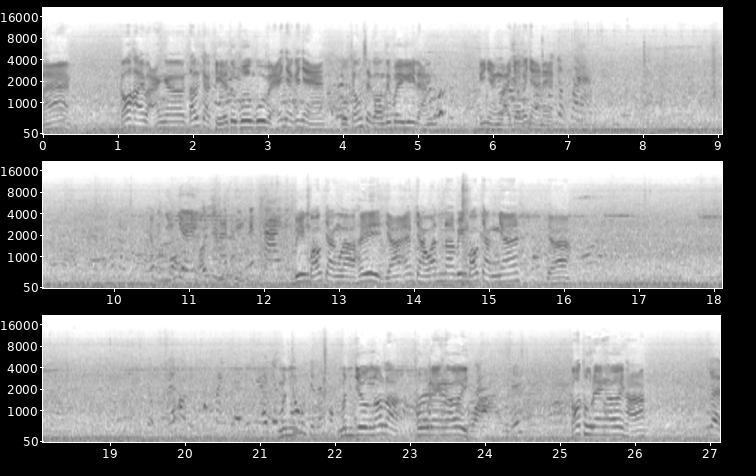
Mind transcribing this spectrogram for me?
à có hai bạn ờ, tới cà khịa tư vương vui vẻ nha cả nhà. Cuộc sống sài gòn tv ghi đặng ghi nhận lại cho cả nhà nè. Viên bảo trần là hi. Dạ em chào anh ờ, viên bảo trần nha. Dạ. Minh minh dương nói là thu đen ơi. Có thu đen ơi hả? Dạ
